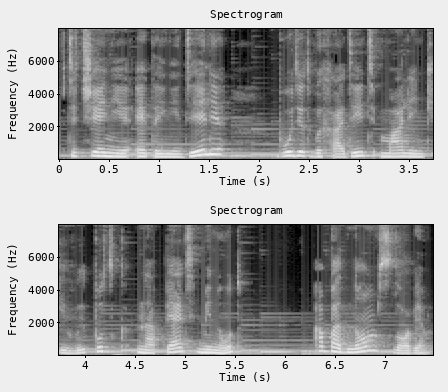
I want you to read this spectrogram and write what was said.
В течение этой недели будет выходить маленький выпуск на 5 минут об одном слове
